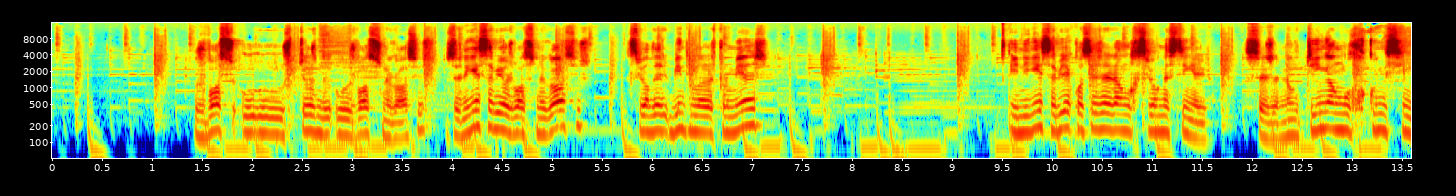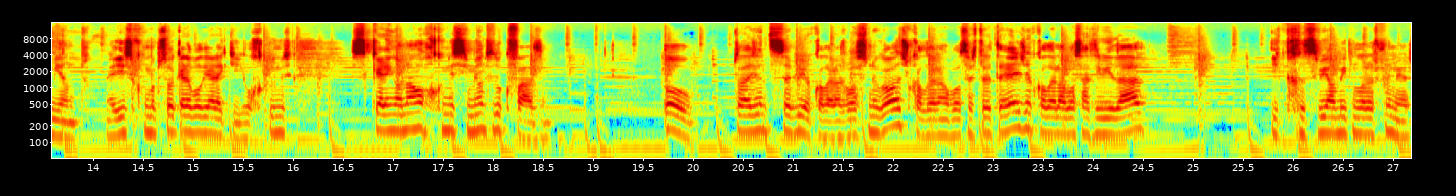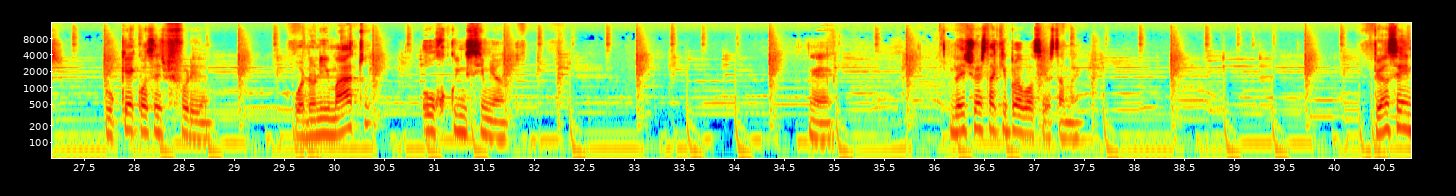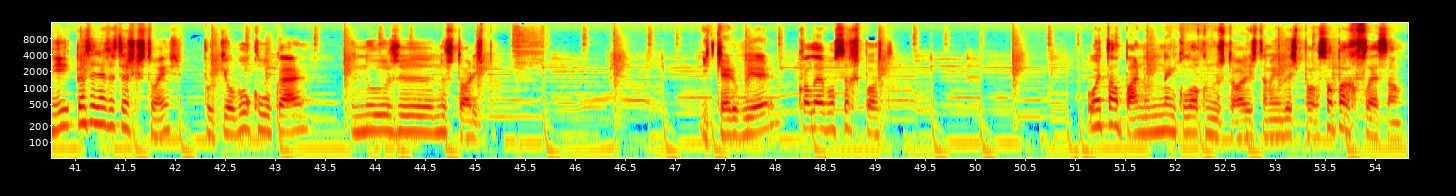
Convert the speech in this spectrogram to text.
os vossos, os, os vossos negócios, ou seja, ninguém sabia os vossos negócios, recebiam 20 mil euros por mês e ninguém sabia que vocês eram, recebiam esse dinheiro. Ou seja, não tinham o reconhecimento. É isso que uma pessoa quer avaliar aqui. O se querem ou não o reconhecimento do que fazem. Ou toda a gente sabia qual eram os vossos negócios, qual era a vossa estratégia, qual era a vossa atividade e que recebiam 20 mil euros por mês. O que é que vocês preferiam? O anonimato ou o reconhecimento? É. Deixo esta aqui para vocês também. Pensem, nisso, pensem nestas três questões, porque eu vou colocar nos, eh, nos stories. Pá. E quero ver qual é a vossa resposta. Ou então, pá, não, nem coloco nos stories, também deixo para, só para reflexão.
